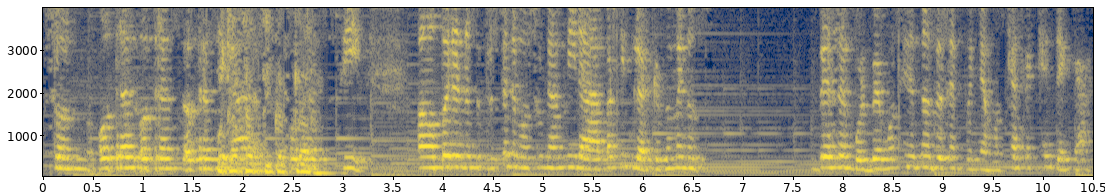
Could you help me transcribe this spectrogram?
son otras, otras, otras, otras ópticas, claro. Sí. Ah, pero nosotros tenemos una mirada particular que es donde nos desenvolvemos y nos desempeñamos que hacen que tenga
